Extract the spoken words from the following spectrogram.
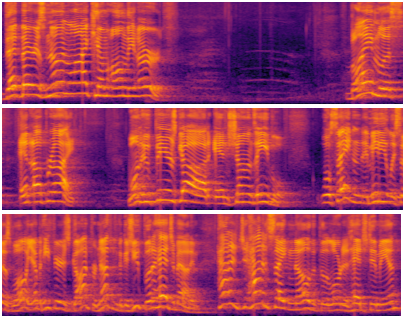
that there is none like him on the earth. Blameless and upright, one who fears God and shuns evil. Well, Satan immediately says, Well, yeah, but he fears God for nothing because you've put a hedge about him. How did, you, how did Satan know that the Lord had hedged him in?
